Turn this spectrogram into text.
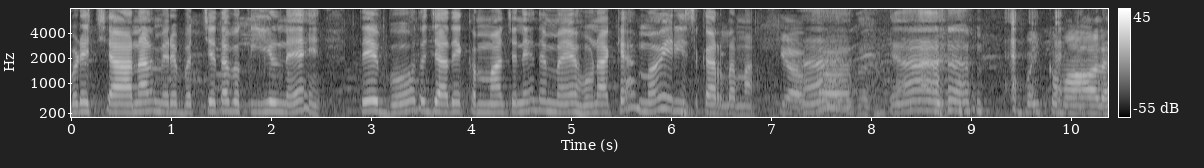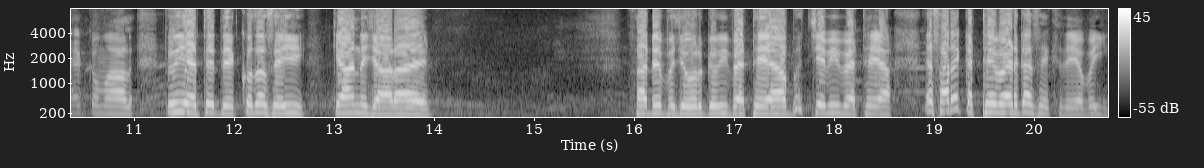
ਬੜੇ ਚਾਅ ਨਾਲ ਮੇਰੇ ਬੱਚੇ ਤਾਂ ਵਕੀਲ ਨੇ ਤੇ ਬਹੁਤ ਜ਼ਿਆਦਾ ਕੰਮਾਂ 'ਚ ਨੇ ਤੇ ਮੈਂ ਹੁਣ ਆਖਿਆ ਮੈਂ ਵੀ ਰੀਸ ਕਰ ਲਵਾਂ। ਕੀ ਬਾਤ ਹਾਂ। ਬਈ ਕਮਾਲ ਹੈ ਕਮਾਲ। ਤੁਸੀਂ ਇੱਥੇ ਦੇਖੋ ਤਾਂ ਸਹੀ ਕਿਆ ਨਜ਼ਾਰਾ ਹੈ। ਸਾਡੇ ਬਜ਼ੁਰਗ ਵੀ ਬੈਠੇ ਆ, ਬੱਚੇ ਵੀ ਬੈਠੇ ਆ, ਇਹ ਸਾਰੇ ਇਕੱਠੇ ਬੈਠ ਕੇ ਸਿੱਖਦੇ ਆ ਬਈ।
